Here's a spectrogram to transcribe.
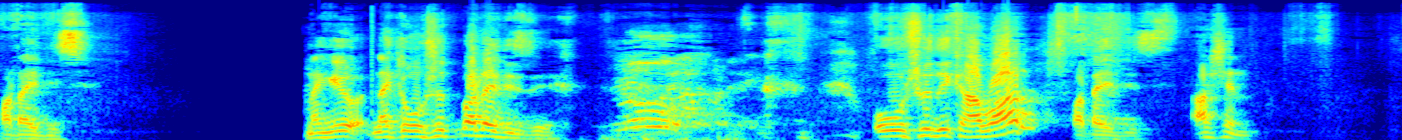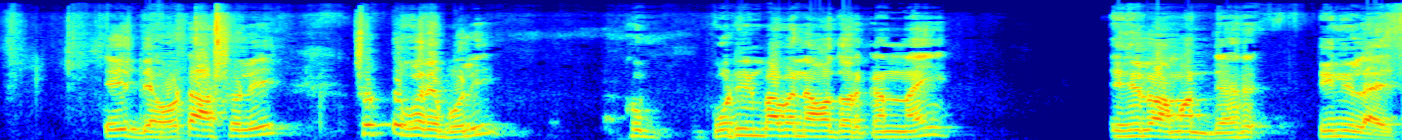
পাঠাই দিছে। নাকি নাকি ওষুধ পাঠাই দিছে? ঔষধি খাবার পাঠাই দিছে। আসেন। এই দেহটা আসলে ছোট্ট করে বলি, খুব কঠিন ভাবে নেওয়া দরকার নাই। এ হলো আমার দেহের তিনি লাইফ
